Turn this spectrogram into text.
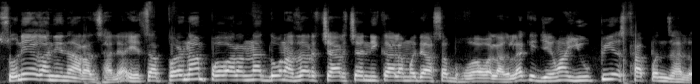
सोनिया गांधी नाराज झाल्या. याचा परिणाम पवारांना दोन हजार चारच्या निकालामध्ये असा भोगावा लागला की जेव्हा यू पी ए स्थापन झालं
